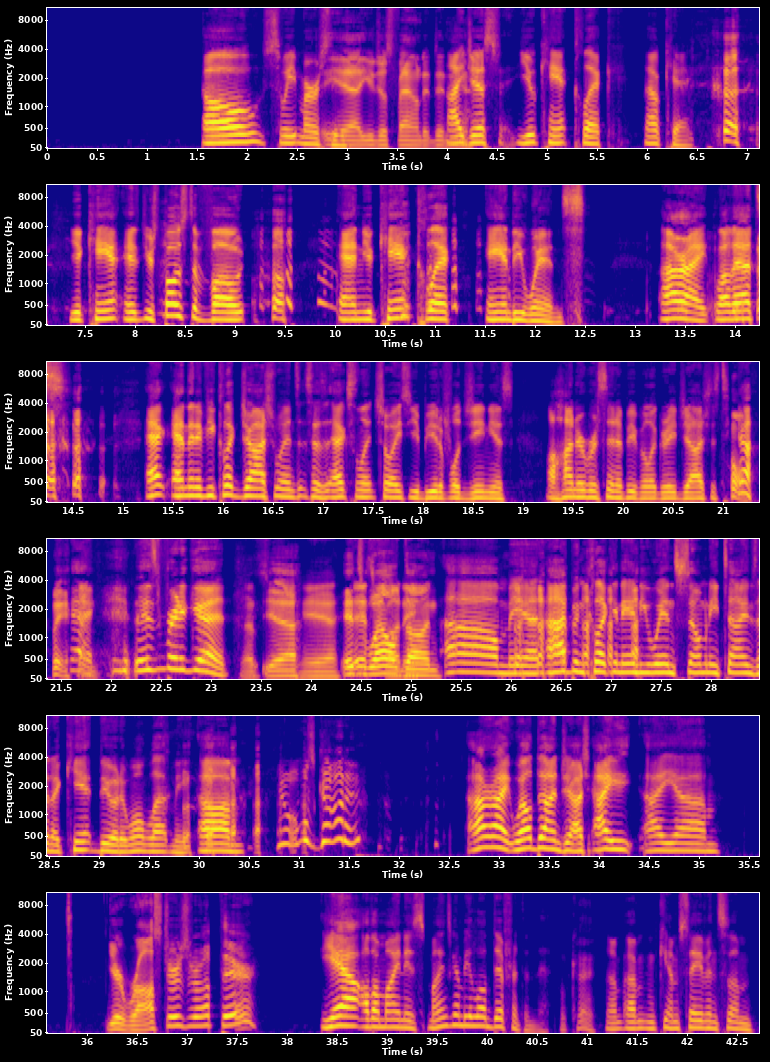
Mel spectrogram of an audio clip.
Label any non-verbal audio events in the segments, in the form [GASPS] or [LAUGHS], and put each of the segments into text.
oh, sweet mercy! Yeah, you just found it, didn't I you? just you can't click. Okay, [LAUGHS] you can't. You're supposed to vote, and you can't click. Andy wins. All right. Well, that's. [LAUGHS] And then if you click Josh wins, it says excellent choice, you beautiful genius. A hundred percent of people agree Josh is. [LAUGHS] Oh, [LAUGHS] Okay. This is pretty good. That's, yeah, yeah. It's, well funny. done. Oh man, I've been clicking Andy wins so many times that I can't do it. It won't let me. Um. You almost got it. All right. Well done, Josh. I I um. Your rosters are up there. Yeah, although mine is mine's gonna be a little different than that. Okay. I'm I'm I'm saving some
